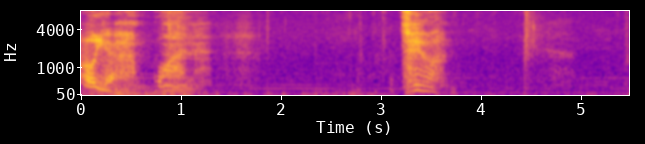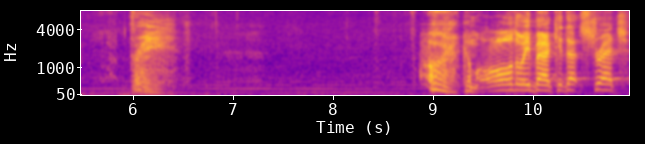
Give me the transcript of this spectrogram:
Oh yeah, one, two, three. Oh, come all the way back, get that stretch.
